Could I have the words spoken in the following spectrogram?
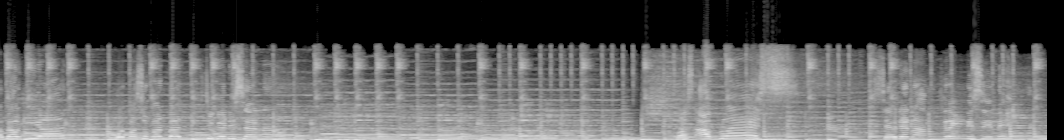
Abang Ian, buat pasukan batik juga di sana. Bos Aples, saya udah nangkring di sini.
